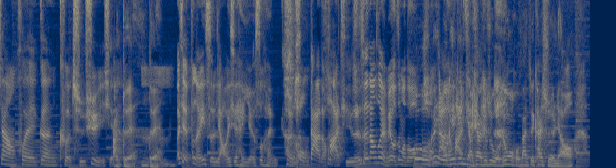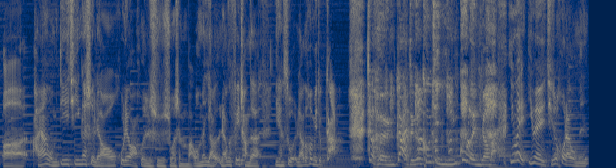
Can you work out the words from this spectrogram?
这样会更可持续一些啊！对对，而且不能一直聊一些很严肃、很很宏大的话题。人生当中也没有这么多。我我可以我可以跟你讲一下，就是我跟我伙伴最开始聊，呃，好像我们第一期应该是聊互联网或者是说什么吧。我们聊聊的非常的严肃，聊到后面就尬，就很尬，整个空气凝固了，你知道吗？因为因为其实后来我们。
